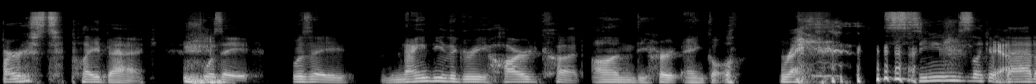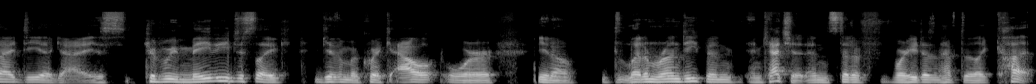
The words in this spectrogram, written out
first play back was a was a 90 degree hard cut on the hurt ankle. Right. Seems like a Yeah. bad idea, guys. Could we maybe just like give him a quick out or, you know, let him run deep and and catch it instead of where he doesn't have to like cut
